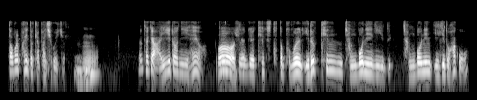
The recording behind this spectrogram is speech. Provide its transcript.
더블 파이도 개판치고 있죠. 음. 되게 아이러니해요. 뭐, 게임 쪽의 킥스타터 붐을 일으킨 장본인이기, 장본인이기도 하고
